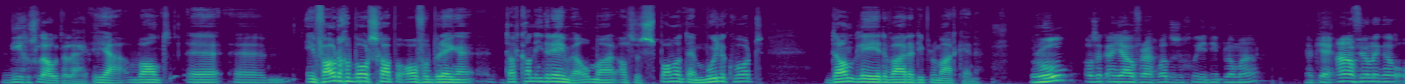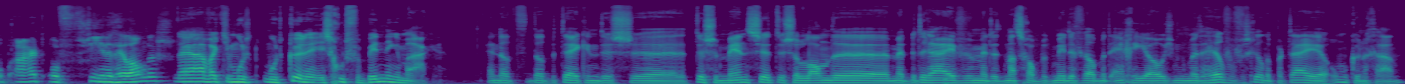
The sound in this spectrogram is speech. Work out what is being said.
die gesloten lijkt. Ja, want uh, uh, eenvoudige boodschappen overbrengen, dat kan iedereen wel. Maar als het spannend en moeilijk wordt, dan leer je de ware diplomaat kennen. Roel, als ik aan jou vraag, wat is een goede diplomaat? Heb jij aanvullingen op aard of zie je het heel anders? Nou ja, wat je moet, moet kunnen is goed verbindingen maken. En dat, dat betekent dus uh, tussen mensen, tussen landen, met bedrijven, met het maatschappelijk middenveld, met NGO's. Je moet met heel veel verschillende partijen om kunnen gaan.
